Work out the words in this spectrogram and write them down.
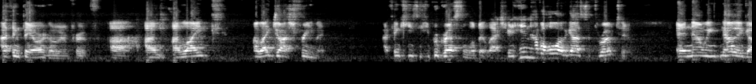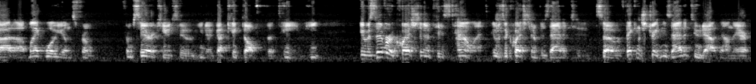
I think they are going to improve. Uh, I, I like I like Josh Freeman. I think he's he progressed a little bit last year. He didn't have a whole lot of guys to throw to, and now we now they got uh, Mike Williams from from Syracuse who you know got kicked off the team. He it was never a question of his talent. It was a question of his attitude. So if they can straighten his attitude out down there,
